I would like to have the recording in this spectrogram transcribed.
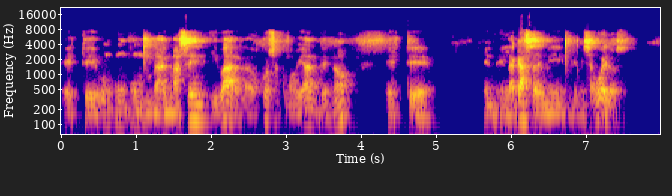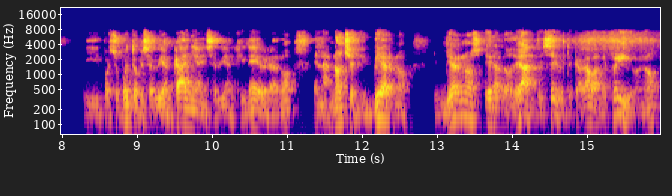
este, un, un- almacén y bar, las dos cosas como había antes, ¿no? Este, en, en la casa de, mi- de mis abuelos. Y por supuesto que servían caña y servían ginebra, ¿no? En las noches de invierno. Inviernos eran los de antes, serio, te cagabas de frío, ¿no?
